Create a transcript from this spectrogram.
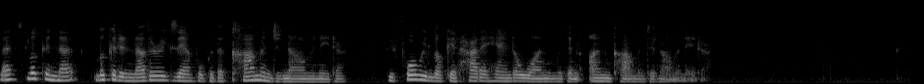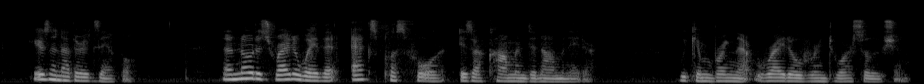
Let's look, look at another example with a common denominator before we look at how to handle one with an uncommon denominator. Here's another example. Now notice right away that x plus 4 is our common denominator. We can bring that right over into our solution.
